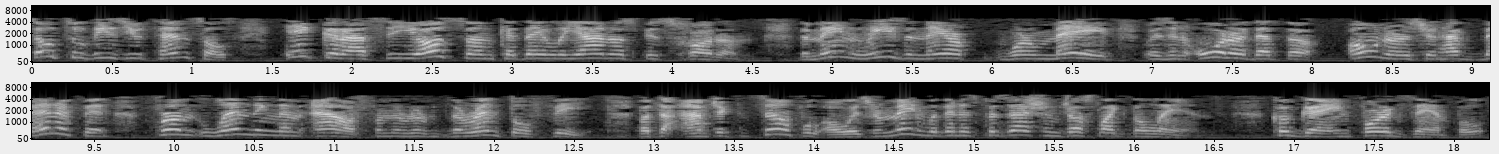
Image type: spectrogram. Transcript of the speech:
So too these utensils, the main reason they are, were made was in order that the owners should have benefit from lending them out from the, the rental fee. But the object itself will always remain within his possession just like the land. Kugain, for example,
